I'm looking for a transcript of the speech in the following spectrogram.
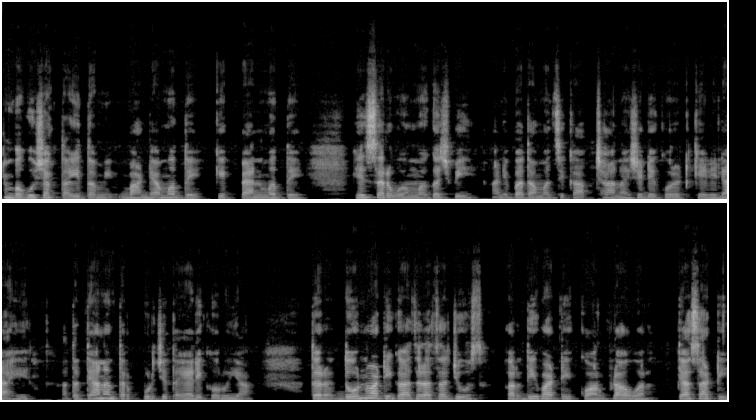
बघू शकता इथं मी भांड्यामध्ये केक पॅनमध्ये हे सर्व मगजबी आणि बदामाचे काप छान असे डेकोरेट केलेले आहे आता त्यानंतर पुढची तयारी करूया. तर दोन वाटी गाजराचा ज्यूस अर्धी वाटी कॉर्नफ्लावर त्यासाठी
